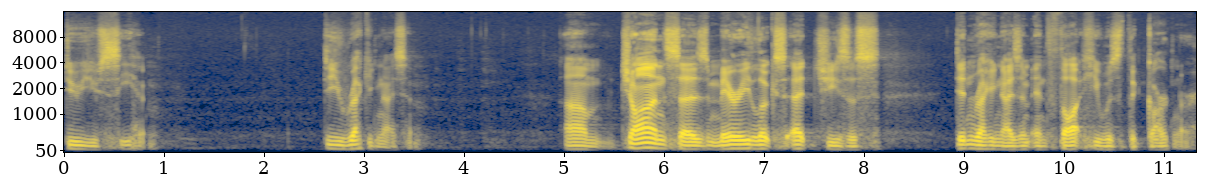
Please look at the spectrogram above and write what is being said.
Do you see him? Do you recognize him? Um, John says Mary looks at Jesus, didn't recognize him, and thought he was the gardener.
